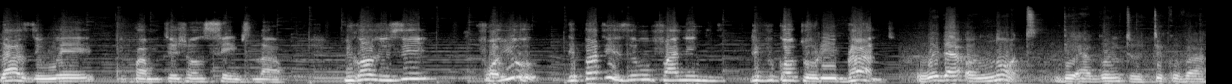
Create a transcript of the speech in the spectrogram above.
That's the way the permutation seems now. Because you see, for you, the party is even finding difficult to rebrand. Whether or not they are going to take over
